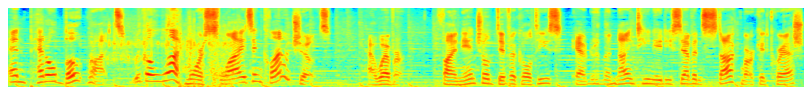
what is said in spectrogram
and pedal boat rides, with a lot more slides and clown shows. However, financial difficulties after the 1987 stock market crash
